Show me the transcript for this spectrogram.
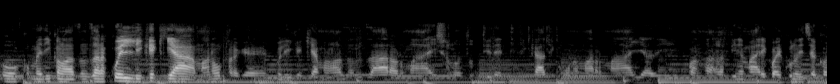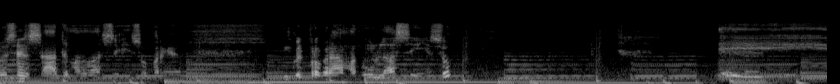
o come dicono la zanzara, quelli che chiamano, perché quelli che chiamano la zanzara ormai sono tutti identificati come una marmaglia di quando alla fine magari qualcuno dice cose sensate, ma non ha senso perché in quel programma nulla ha senso. E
